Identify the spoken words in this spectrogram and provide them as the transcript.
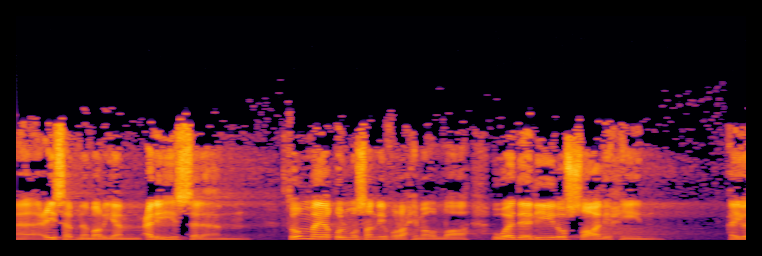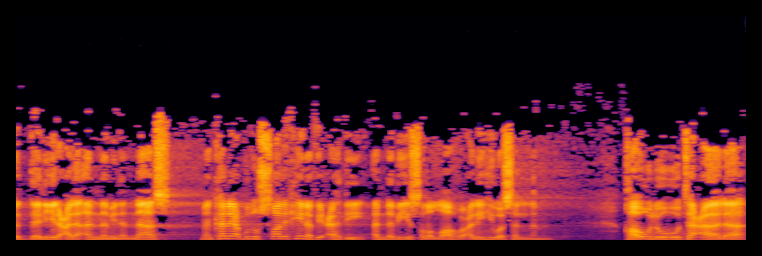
آه، عيسى ابن مريم عليه السلام. ثم يقول المصنف رحمه الله ودليل الصالحين اي الدليل على أن من الناس من كان يعبد الصالحين في عهد النبي صلى الله عليه وسلم. قوله تعالى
